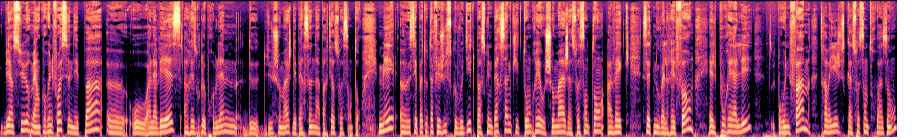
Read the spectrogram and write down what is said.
Bien sûr, mais encore une fois, ce n'est pas euh, au, à l'AVS à résoudre le problème de, du chômage des personnes à partir de 60 ans. Mais euh, c'est pas tout à fait juste ce que vous dites, parce qu'une personne qui tomberait au chômage à 60 ans avec cette nouvelle réforme, elle pourrait aller pour une femme, travailler jusqu'à 63 ans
